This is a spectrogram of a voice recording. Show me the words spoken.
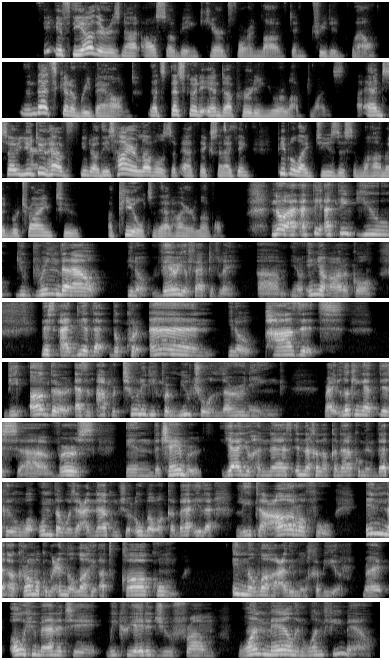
if the other is not also being cared for and loved and treated well, then that's going to rebound. That's that's going to end up hurting your loved ones. And so you do have, you know, these higher levels of ethics. And I think people like Jesus and Muhammad were trying to appeal to that higher level. No, I, I think I think you you bring that out, you know, very effectively. Um, you know, in your article, this idea that the Quran, you know, posits the other as an opportunity for mutual learning, right? Looking at this uh, verse in the chambers. يا أيها الناس إنا خلقناكم من ذكر وأنثى وجعلناكم شعوبا وقبائل لتعارفوا إن أكرمكم عند الله أتقاكم Inna Allah alimun khabir, right? O humanity, we created you from one male and one female.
